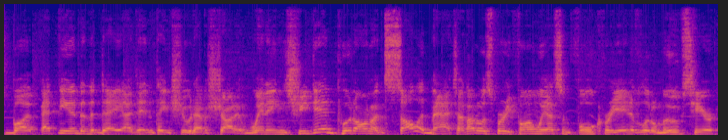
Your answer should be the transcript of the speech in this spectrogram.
but at the end of the day, I didn't think she would have a shot at winning. She did put on a solid match. I thought it was pretty fun. We had some full creative little moves here.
